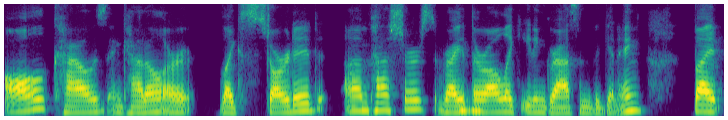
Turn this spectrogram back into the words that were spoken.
all cows and cattle are like started um, pastures, right? Mm-hmm. They're all like eating grass in the beginning. But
